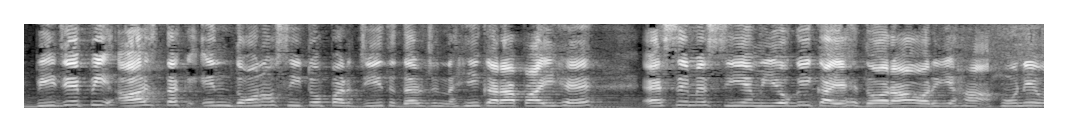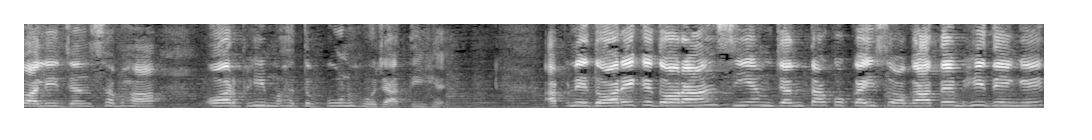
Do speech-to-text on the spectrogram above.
बीजेपी आज तक इन दोनों सीटों पर जीत दर्ज नहीं करा पाई है। ऐसे में सीएम योगी का यह दौरा और यहाँ होने वाली जनसभा और भी महत्वपूर्ण हो जाती है। अपने दौरे के दौरान सीएम जनता को कई सौगातें भी देंगे।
